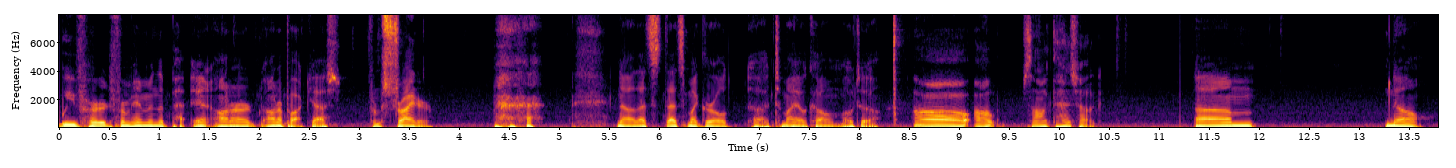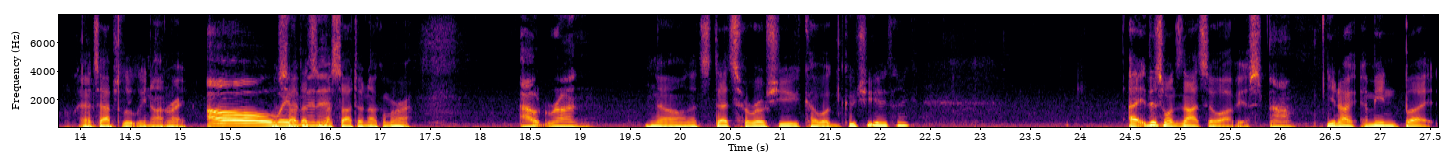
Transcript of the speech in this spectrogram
We've heard from him in the pa- uh, on our on our podcast. from Strider. No, that's that's my girl uh, Tamayo Kawamoto. Oh, oh, Sonic the Hedgehog. Um, no, Okay. that's absolutely not right. oh, wait Masa- a that's minute. Masato Nakamura. Outrun. No, that's that's Hiroshi Kawaguchi, I think. I, this one's not so obvious. Oh, You know, I mean, but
